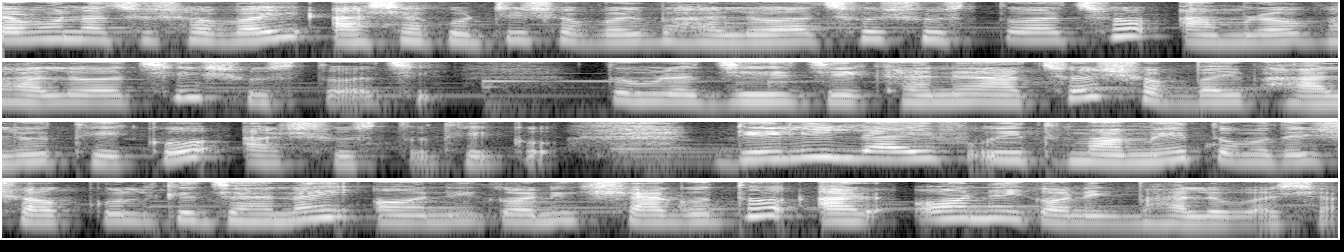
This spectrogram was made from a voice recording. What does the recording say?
কেমন আছো সবাই? আশা করছি সবাই ভালো আছো, সুস্থ আছো, আমরাও ভালো আছি, সুস্থ আছি। তোমরা যে যেখানে আছো, সবাই ভালো থেকো আর সুস্থ থেকো। ডেলি লাইফ উইথ মামে তোমাদের সকলকে জানাই অনেক অনেক স্বাগত আর অনেক অনেক ভালোবাসা।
